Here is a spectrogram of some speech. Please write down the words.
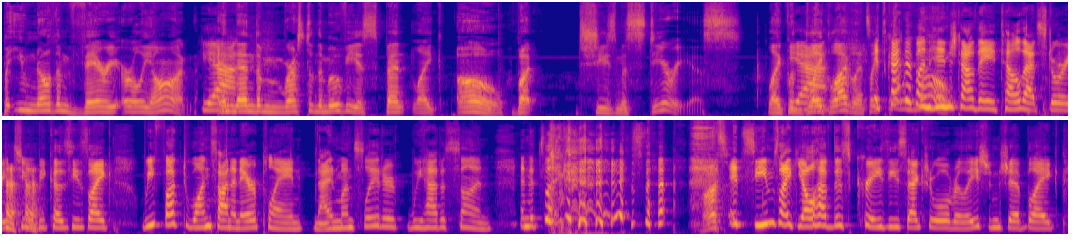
but you know them very early on. Yeah. And then the rest of the movie is spent like, oh, but she's mysterious. like with Yeah. Blake Lively. It's like it's kind of unhinged how they tell that story too, because he's like, "We fucked once on an airplane. Nine months later, we had a son," and it's like, What? it seems like y'all have this crazy sexual relationship. Like,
